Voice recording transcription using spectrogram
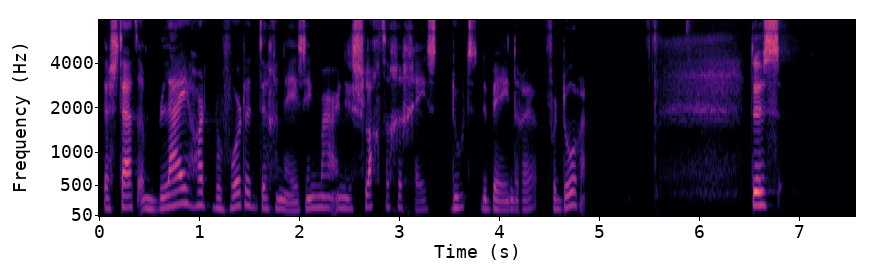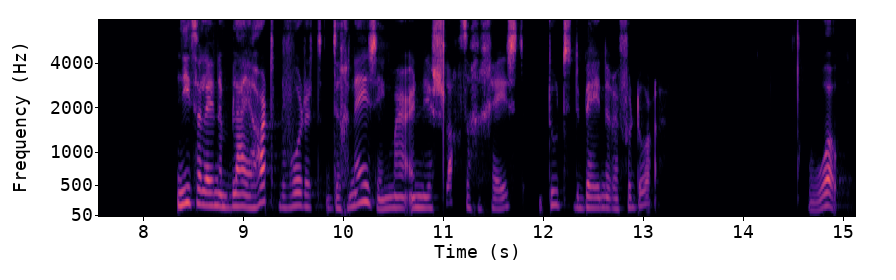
Daar staat: Een blij hart bevordert de genezing, maar een neerslachtige geest doet de beenderen verdorren. Dus niet alleen een blij hart bevordert de genezing, maar een neerslachtige geest doet de beenderen verdorren. Wow.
